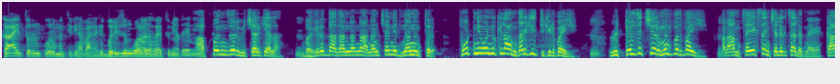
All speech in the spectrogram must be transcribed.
काय तरुण पोरं म्हणते ह्या भागात बरीच जण गोळा झालाय तुम्ही आता याने आपण जर विचार केला. भगीरथ दादांना नानांच्या निधनानंतर पोटनिवडणुकीला आमदारकी तिकीट पाहिजे. विठ्ठलचं चेअरमन पद पाहिजे. आणि आमचा एक संचालक चालत नाही का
